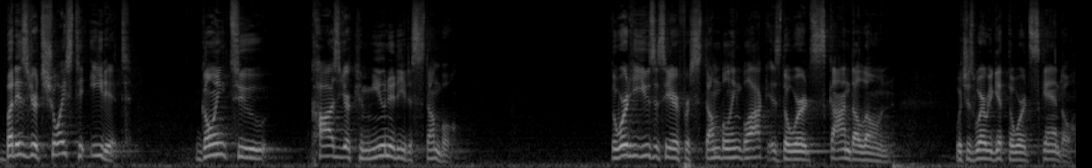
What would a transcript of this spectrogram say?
But is your choice to eat it going to cause your community to stumble. The word he uses here for stumbling block is the word skandalon, which is where we get the word scandal.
